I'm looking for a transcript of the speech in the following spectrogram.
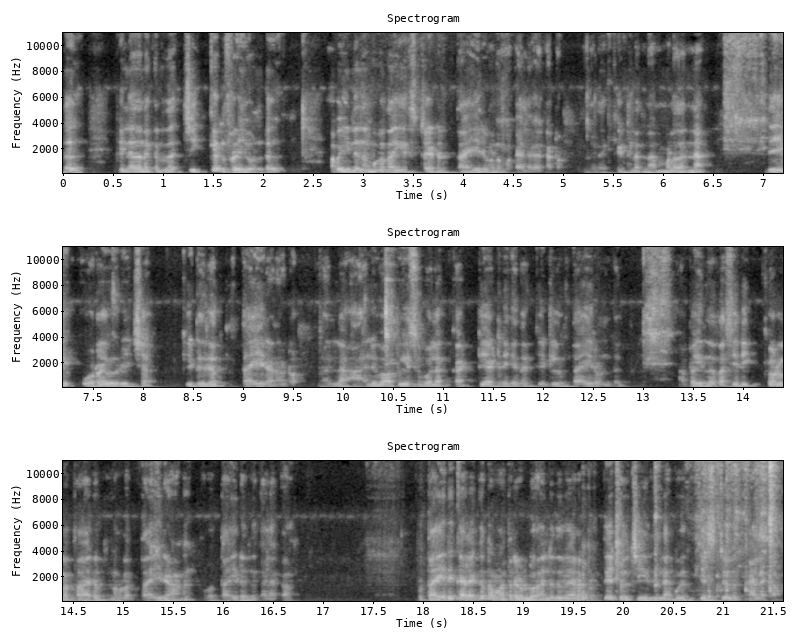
ഉണ്ട്. പിന്നെ നിനക്കുന്നത് ചിക്കൻ ഫ്രൈ ഉണ്ട്. അപ്പോൾ ഇനി നമുക്ക് എക്സ്ട്രാ ആയിട്ട് തൈര് നമുക്ക് അലകാം കേട്ടോ. കിട്ടില്ല നമ്മൾ തന്നെ ഇതേ ഉറ ഒഴിച്ച കിട്ടിലും തൈരാണ് കേട്ടോ. നല്ല ആലുവ പീസ് പോലെ കട്ടിയായിട്ടിരിക്കുന്ന കിട്ടിലും തൈരുണ്ട്. അപ്പോൾ ഇന്നത്തെ ശരിക്കുള്ള താരം നമ്മുടെ തൈരാണ്. അപ്പോൾ തൈരൊന്ന് കലക്കാം. അപ്പോൾ തൈര് കലക്കുന്ന മാത്രമേ ഉള്ളൂ. അതിന്റെ അത് വേറെ പ്രത്യേകിച്ചൊന്നും ചെയ്തില്ല. അപ്പോൾ ജസ്റ്റ് ഒന്ന് കലക്കാം.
